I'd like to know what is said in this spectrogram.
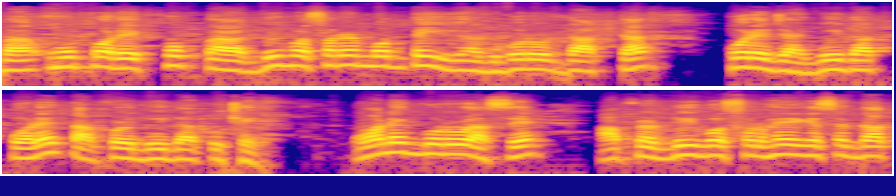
বা উপরে খুব দুই বছরের মধ্যেই গরুর দাঁতটা পড়ে যায়। দুই দাঁত পরে তারপরে দুই দাঁত উঠে। অনেক গরু আছে, আপনার দুই বছর হয়ে গেছে দাঁত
